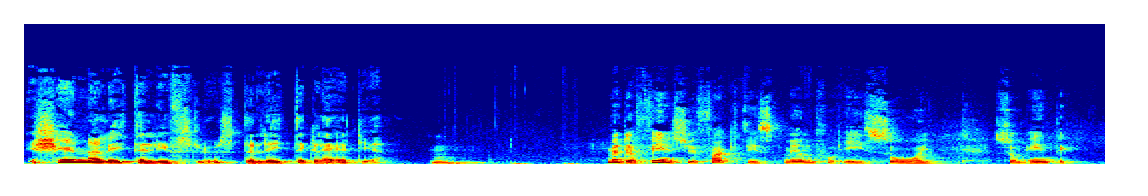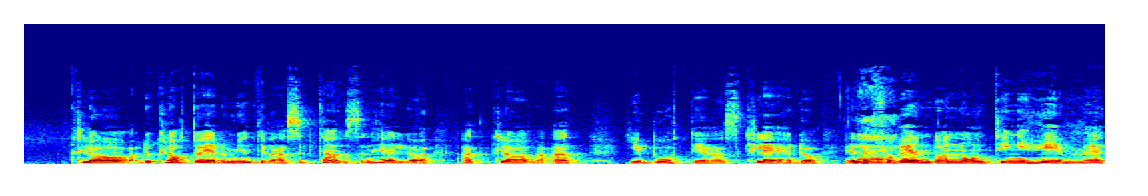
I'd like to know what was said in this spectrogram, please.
känna lite livslust och lite glädje. Men det finns ju faktiskt människor i sorg som inte klarar, då klart då är de ju inte vid acceptansen heller, att klara att ge bort deras kläder eller Nej. förändra någonting i hemmet,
